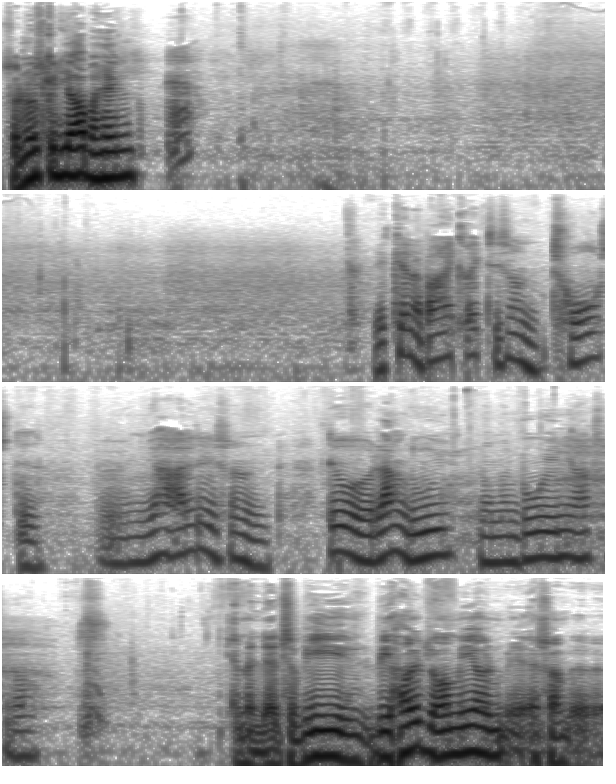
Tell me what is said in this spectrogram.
Så nu skal de op og hænge. Ja. Jeg kender bare ikke rigtig sådan Torsted. Øh, Jeg har aldrig sådan... Det var langt ude, når man boede inde i Akselborg. Jamen altså, vi, vi holdt jo mere, altså, øh,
